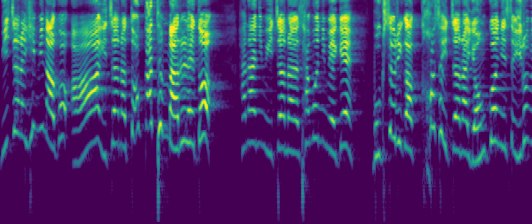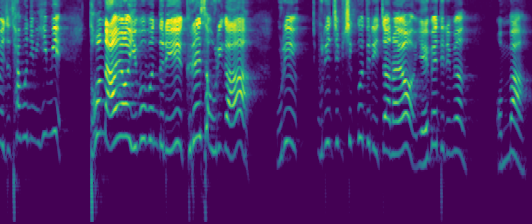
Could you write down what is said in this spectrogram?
있잖아 힘이 나고 아, 있잖아 똑같은 말을 해도 하나님이 있잖아요. 사모님에게 목소리가 커서 있잖아. 영권이 있어. 이러면 이제 사모님 힘이 더 나요. 이 부분들이. 그래서 우리가 우리 우리 집 식구들이 있잖아요. 예배 드리면 엄마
